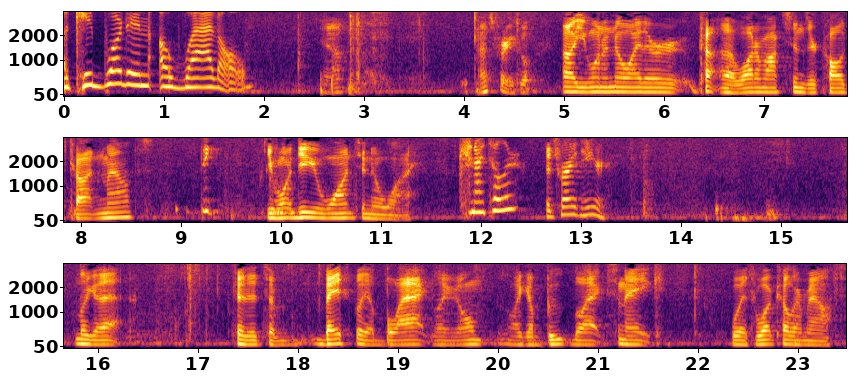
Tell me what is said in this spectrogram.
a kid brought in a rattle. Yeah. That's pretty cool. Oh, you want to know why their co- uh, water moccasins are called cottonmouths? Be- You want? Do you want to know why? Can I tell her? It's right here. Look at that. Because it's a basically a black, like like a boot black snake, with what color mouth?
